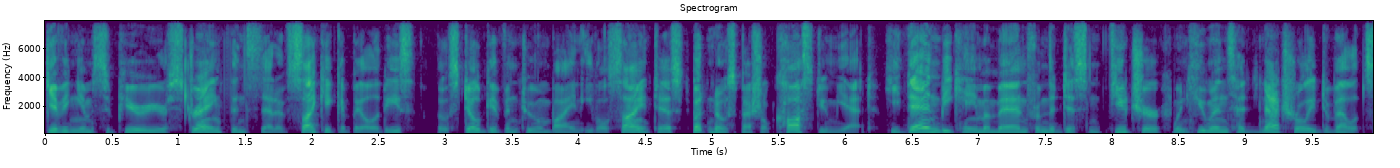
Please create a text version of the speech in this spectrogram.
giving him superior strength instead of psychic abilities, though still given to him by an evil scientist, but no special costume yet. He then became a man from the distant future when humans had naturally developed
